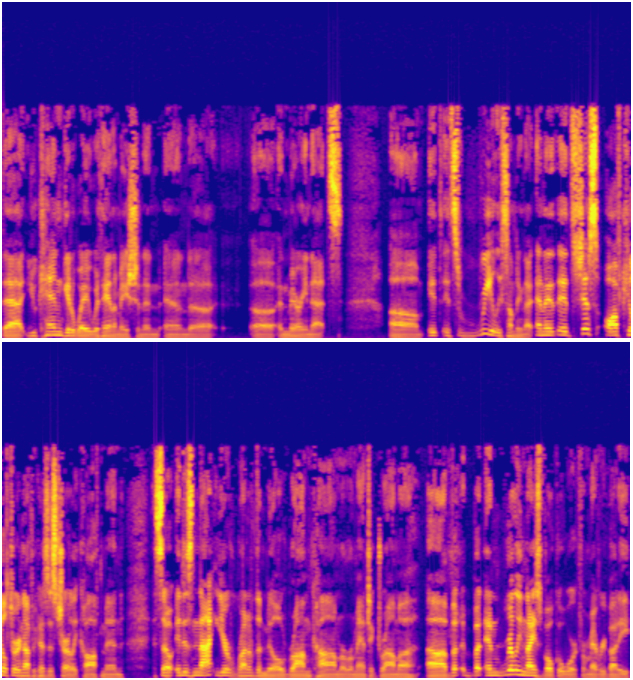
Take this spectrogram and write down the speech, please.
that you can get away with animation and and uh, uh, and marionettes. Um, it, it's really something that, and it, it's just off kilter enough because it's Charlie Kaufman. So it is not your run of the mill rom com or romantic drama. Uh, but but and really nice vocal work from everybody.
